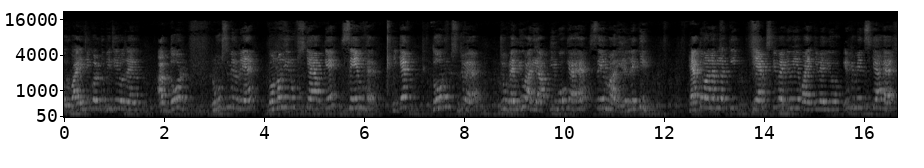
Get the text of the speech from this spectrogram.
और वाई इज़ इक्वल टू भी ज़ीरो हो जाएगा। अब दो रूट्स मिल रहे हैं। दोनों ही रूट्स क्या है आपके? सेम है। ठीक है? दो रूट्स जो है, जो वैल्यू आ रही है आपकी, वो क्या है? सेम आ रही है। लेकिन, है तो अलग अलग की। ये x की वैल्यू ये y की वैल्यू इट मीन्स क्या है?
